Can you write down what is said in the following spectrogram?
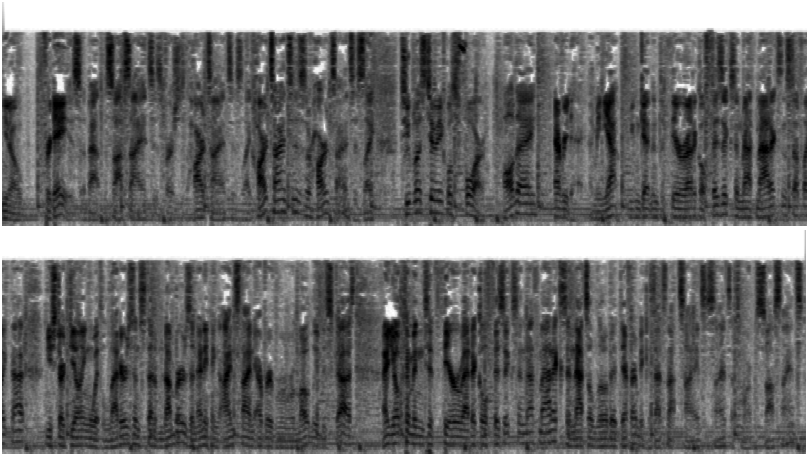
you know, for days about the soft sciences versus the hard sciences. Like hard sciences or hard sciences. Like two plus two equals four all day, every day. I mean, yeah, you can get into theoretical physics and mathematics and stuff like that. You start dealing with letters instead of numbers and anything Einstein ever remotely discussed. And you'll come into theoretical physics and mathematics, and that's a little bit different because that's not science science, that's more of a soft science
